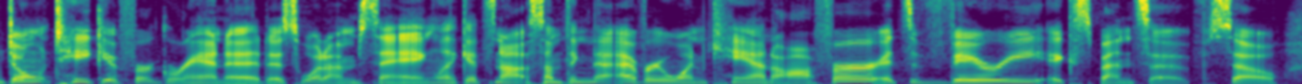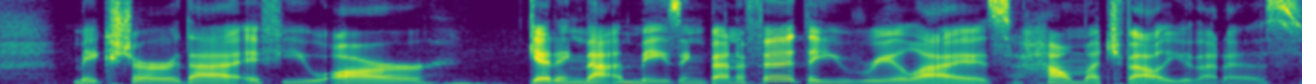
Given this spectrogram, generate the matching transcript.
don't take it for granted, is what I'm saying. Like, it's not something that everyone can offer. It's very expensive. So make sure that if you are getting that amazing benefit, that you realize how much value that is.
